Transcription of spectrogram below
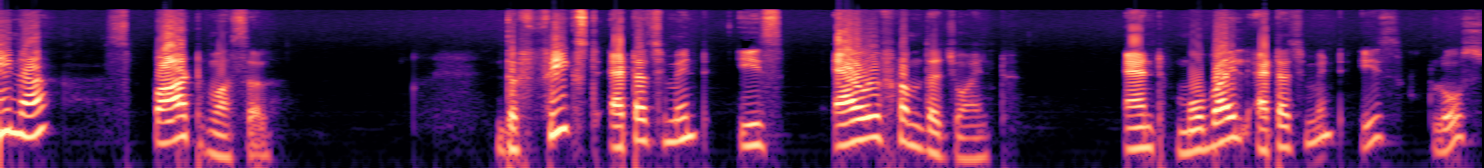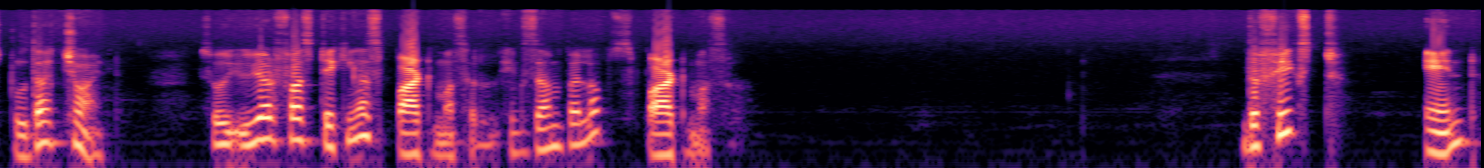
in a spurt muscle, the fixed attachment is away from the joint and mobile attachment is close to the joint. So, we are first taking a spurt muscle, example of spurt muscle. The fixed end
